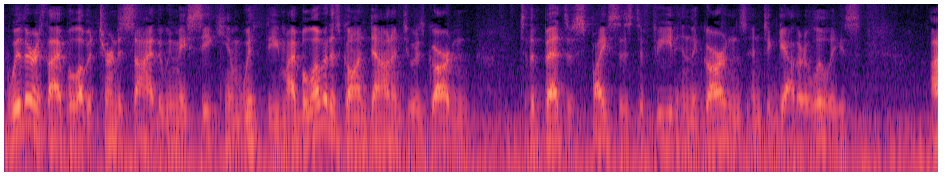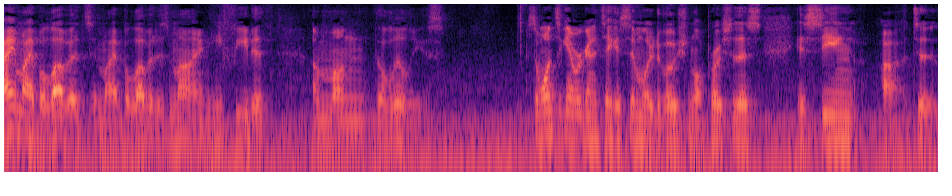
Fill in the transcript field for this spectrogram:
Whither is thy beloved turned aside, that we may seek him with thee? My beloved is gone down into his garden, to the beds of spices, to feed in the gardens, and to gather lilies. I am my beloved's, and my beloved is mine. He feedeth among the lilies. So once again, we're going to take a similar devotional approach to this: is seeing, uh, to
